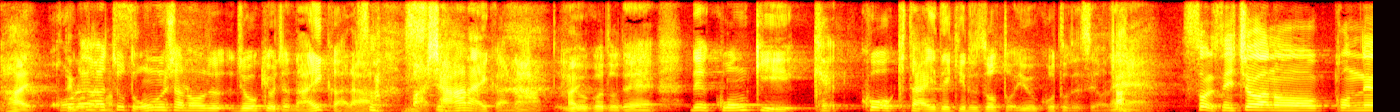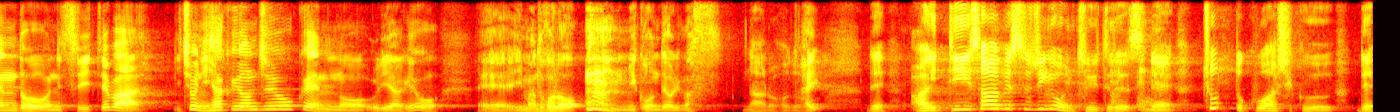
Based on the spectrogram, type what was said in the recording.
はい、はい、これはちょっと御社の状況じゃないから、ね、まあしゃあないかなということで、はい、で今期結構期待できるぞということですよね。そうですね。一応あの今年度については一応240億円の売り上げを、えー、今のところ 見込んでおります。なるほど、はい、で IT サービス事業についてですねちょっと詳しくで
